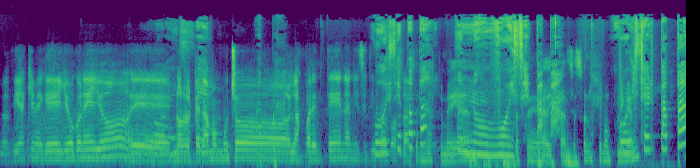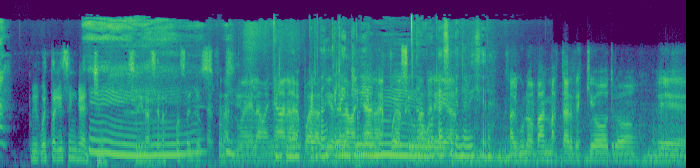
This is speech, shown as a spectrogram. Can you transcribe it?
Los días que me quedé yo con ellos, eh, no respetamos mucho las cuarentenas ni ese tipo ¿Voy de a ser cosas. papá o no voy a ser a papá? distancia son las que complican. ¿Voy a ser papá? Porque cuesta que se enganchen. Si hacer las cosas, yo A las 9 de la mañana, después a las Perdón 10 que de la mañana, después de hacer mm, una tarea. caso que no lo hiciera. Algunos van más tardes que otros, eh,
